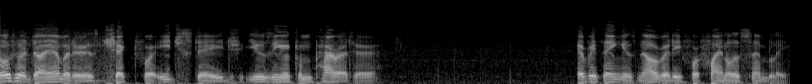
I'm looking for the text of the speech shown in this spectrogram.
Rotor diameter is checked for each stage using a comparator. Everything is now ready for final assembly.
